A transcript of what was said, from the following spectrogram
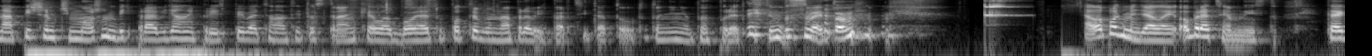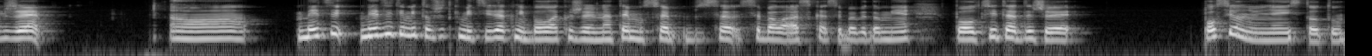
napíšem, či môžem byť pravidelný prispievateľ na tejto stránke, lebo ja tu potrebujem napraviť pár citátov. Toto nie je úplne v poriadku s týmto svetom. Ale poďme ďalej, obraciam list. Takže uh, medzi, medzi týmito všetkými citátmi bol akože na tému se, se, seba láska, sebavedomie, bol citát, že posilňuj neistotu.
